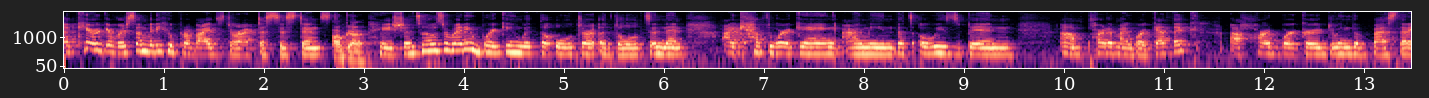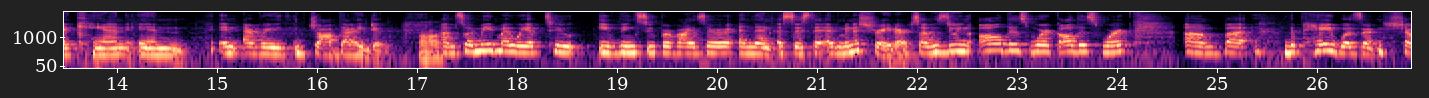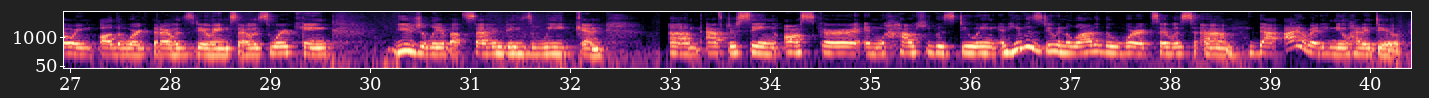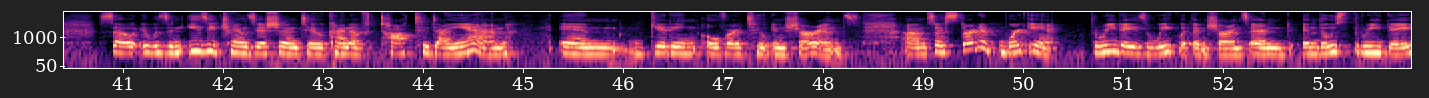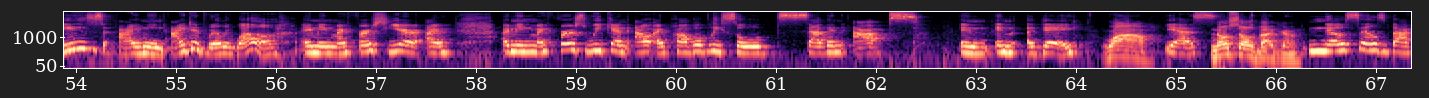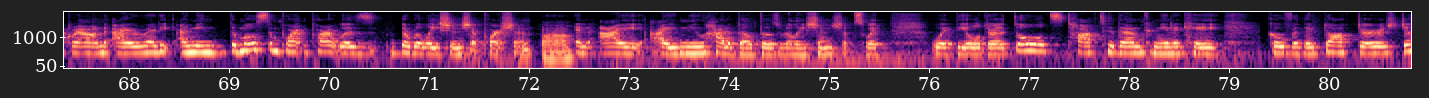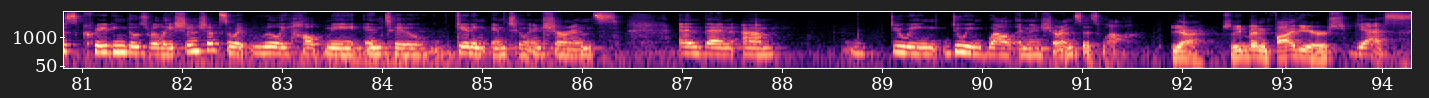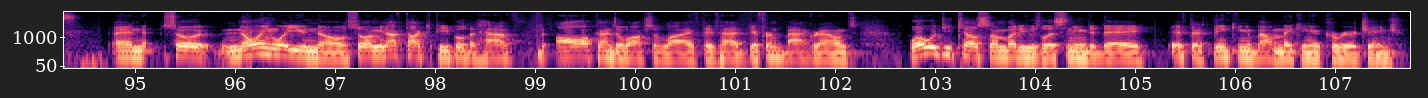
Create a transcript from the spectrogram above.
a caregiver, somebody who provides direct assistance to Okay. the patient. So I was already working with the older adults, and then I kept working. I mean, that's always been um, part of my work ethic. A hard worker, doing the best that I can in in every job that I do. Uh Um, so I made my way up to evening supervisor and then assistant administrator. So I was doing all this work, all this work. Um, but the pay wasn't showing all the work that I was doing. So I was working usually about seven days a week. And um, after seeing Oscar and how he was doing, and he was doing a lot of the work, so it was um, that I already knew how to do. So it was an easy transition to kind of talk to Diane and getting over to insurance. Um, so I started working three days a week with insurance and in those three days i mean i did really well i mean my first year i i mean my first weekend out i probably sold seven apps in in a day Wow. yes No sales background. no sales background i already i mean the most important part was the relationship portion Uh-huh. and i i knew how to build those relationships with with the older adults talk to them communicate over their doctors just creating those relationships so it really helped me into getting into insurance and then um, doing doing well in insurance as well Yeah. So you've been five years. yes And so knowing what you know, so I mean, I've talked to people that have all kinds of walks of life, they've had different backgrounds. What would you tell somebody who's listening today if they're thinking about making a career change?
